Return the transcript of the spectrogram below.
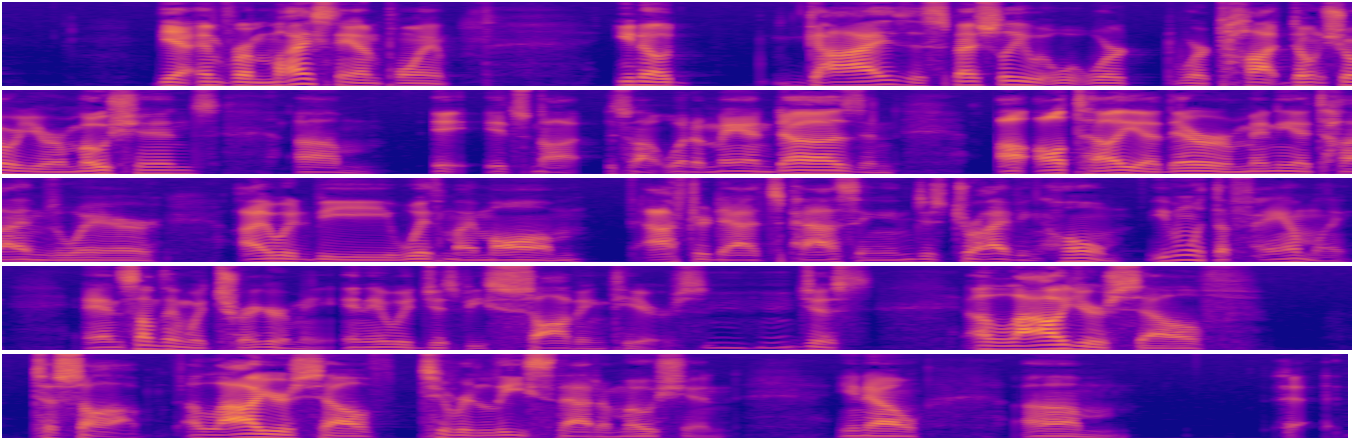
Yeah, and from my standpoint, you know, guys especially we're we're taught don't show your emotions. Um, it, it's not it's not what a man does, and I'll, I'll tell you there are many a times where I would be with my mom after dad's passing and just driving home, even with the family, and something would trigger me, and it would just be sobbing tears. Just allow yourself to sob. Allow yourself to release that emotion. You know, um,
